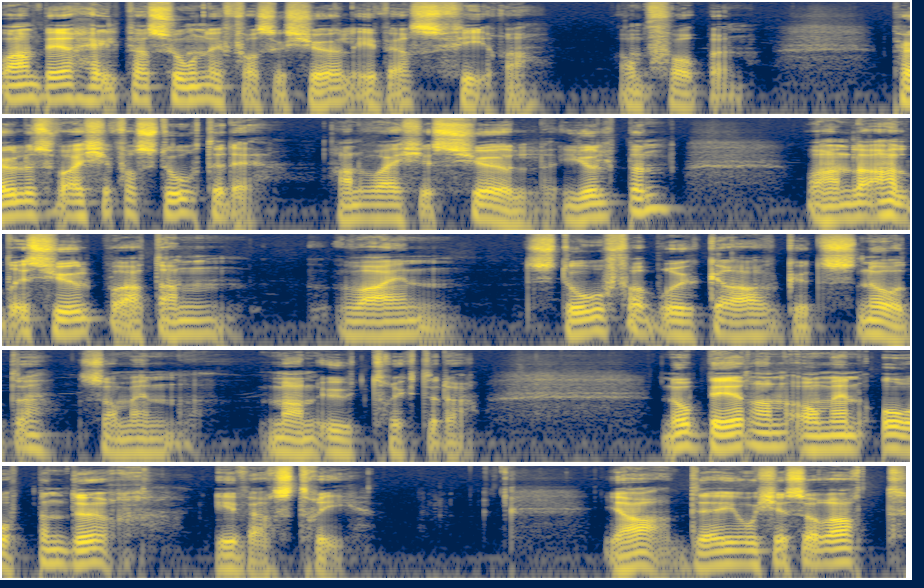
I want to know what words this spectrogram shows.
og han ber helt personlig for seg sjøl i vers 4 om forbønn. Paulus var ikke for stor til det, han var ikke sjølhjulpen, og han la aldri skjul på at han var en stor forbruker av Guds nåde, som en mann uttrykte det. Nå ber han om en åpen dør i vers tre. Ja, det er jo ikke så rart,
